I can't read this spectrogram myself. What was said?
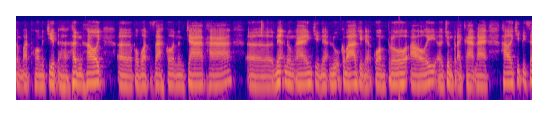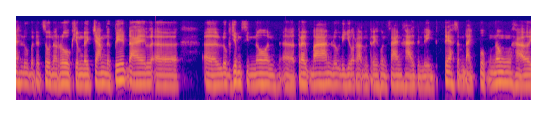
សម្បត្តិធម្មជាតិហិនហោចប្រវត្តិសាស្ត្រក៏នឹងចាថាអ្នកនងឯងជាអ្នកលក់ក្បាលជាអ្នកគ្រប់គ្រងឲ្យជនផ្ដាច់ការដែរហើយជាពិសេសលោកបណ្ឌិតសូណារ៉ូខ្ញុំនៅចាំនៅពេលដែលអឺ លោកយឹមស៊ីណូនត្រូវបានលោកនាយករដ្ឋមន្ត្រីហ៊ុនសែនហៅទៅលេងផ្ទះសម្ដេចពុកនងហើយ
